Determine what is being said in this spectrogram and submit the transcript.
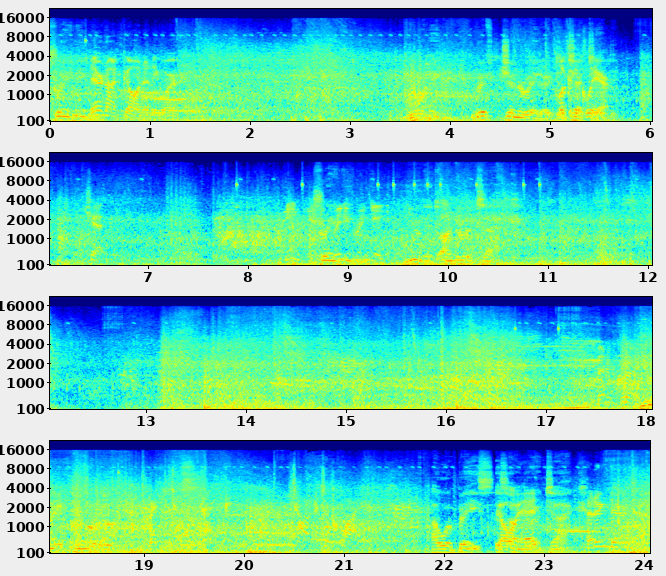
Training. They're not going anywhere. Warning. Rift generator detected. Looking clear. Check. Training. Unit under attack. Metacraft ready for liftoff. Ready to strike. Target acquired. Our base is Go under ahead. attack. Heading there now.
